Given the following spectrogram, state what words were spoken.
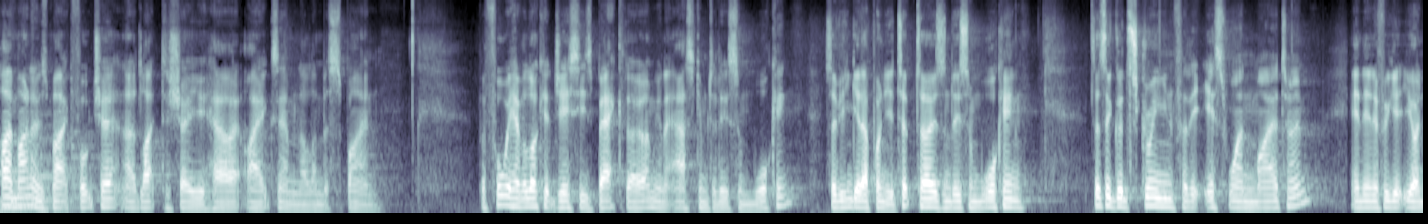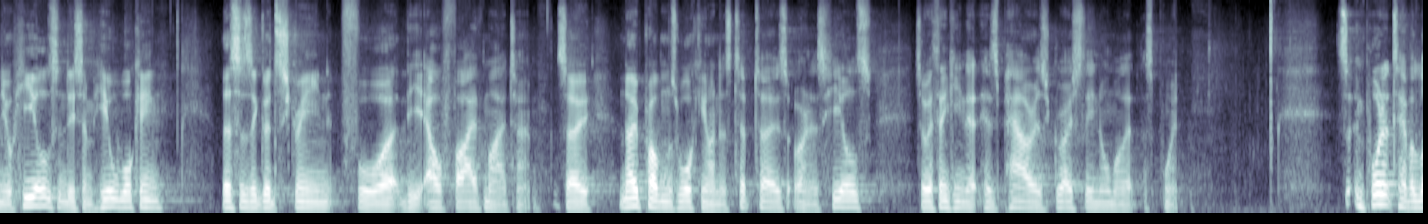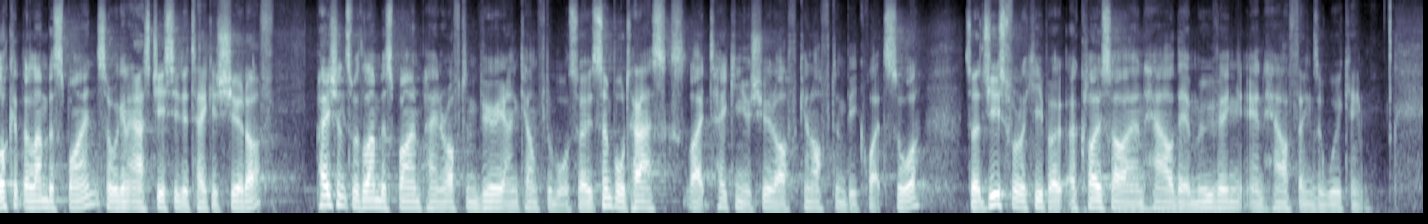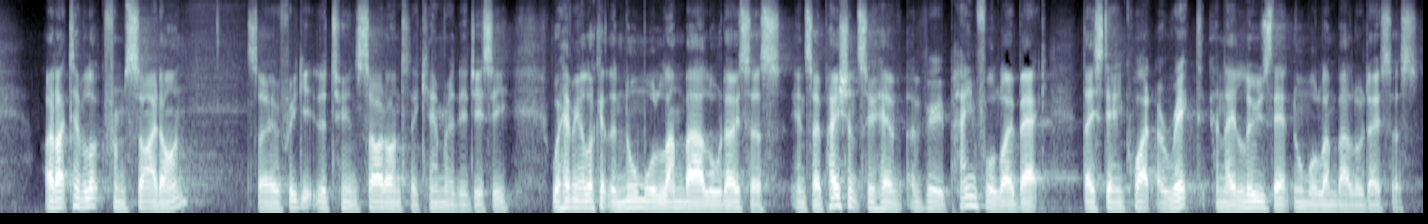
Hi, my name is Mark Fulcher and I'd like to show you how I examine the lumbar spine. Before we have a look at Jesse's back though, I'm going to ask him to do some walking. So if you can get up on your tiptoes and do some walking, that's a good screen for the S1 myotome. And then if we get you on your heels and do some heel walking, this is a good screen for the L5 myotome. So no problems walking on his tiptoes or on his heels. So we're thinking that his power is grossly normal at this point. It's important to have a look at the lumbar spine. So we're going to ask Jesse to take his shirt off. Patients with lumbar spine pain are often very uncomfortable. So simple tasks like taking your shirt off can often be quite sore. So it's useful to keep a, a close eye on how they're moving and how things are working. I'd like to have a look from side on. So if we get you to turn side on to the camera there, Jesse, we're having a look at the normal lumbar lordosis. And so patients who have a very painful low back, they stand quite erect and they lose that normal lumbar lordosis.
